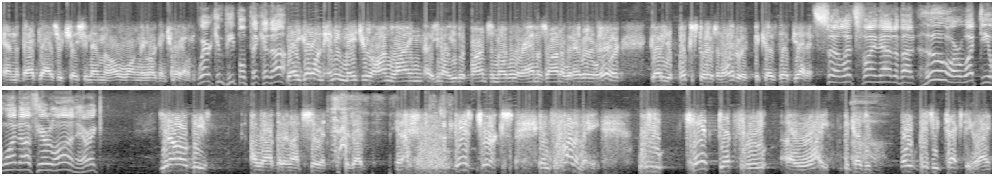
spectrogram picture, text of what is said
and the bad guys are chasing them all along the Oregon Trail. Where can people pick it up? You go on any major online, uh, you know, either Barnes and Noble or Amazon or whatever, or go to your bookstores and order it because they'll get it. So let's find out about who or what do you want off your lawn, Eric? You know these. Oh, well, I better not say it because I, you know, these jerks in front of me who can't get through a light because Oh. they're so busy texting, right?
